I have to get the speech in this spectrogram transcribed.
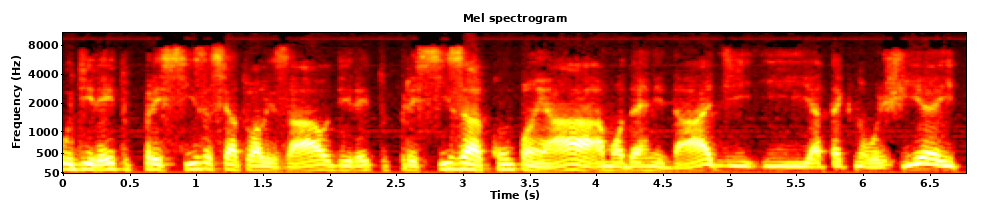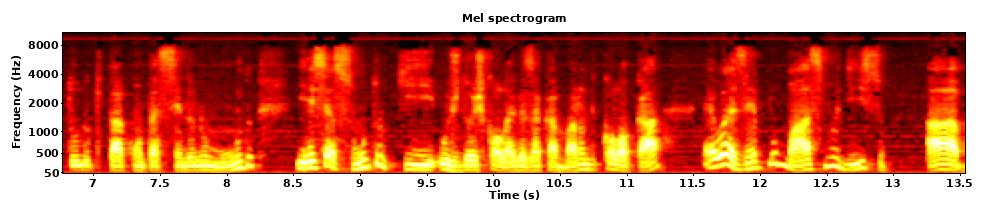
o direito precisa se atualizar, o direito precisa acompanhar a modernidade e a tecnologia e tudo que está acontecendo no mundo. E esse assunto que os dois colegas acabaram de colocar é o exemplo máximo disso. Há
